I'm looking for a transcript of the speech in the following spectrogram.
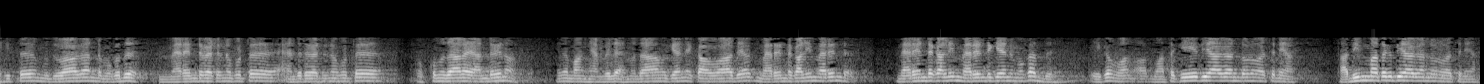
හිත මුදවා ගන්න. මොකද මැරෙන්න වැටෙනකොට ඇඳට වැටෙනකොට ඔක්කොම දාලා යන්න වෙනවා. එහෙනම් මං හැම වෙලාවෙම හැමදාම කියන්නේ කවවාදයක් මැරෙන්න කලින් මැරෙන්න. මැරෙන්න කලින් මැරෙන්න කියන්නේ මොකද්ද ඒක මතකයේ තියාගන්න ඕන වචනයක් තදින් මතක තියාගන්න ඕන වචනයක්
